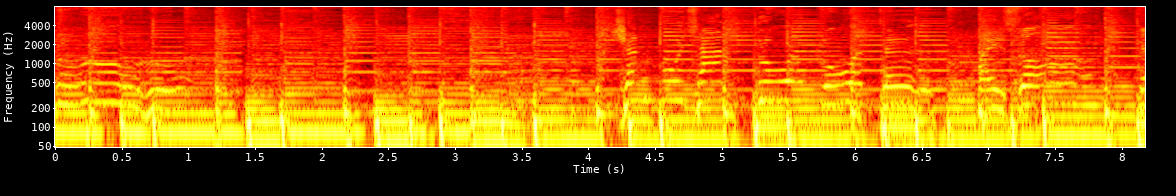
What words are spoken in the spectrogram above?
รัวฉันกลัวฉันกลัวกลัวเธอไม่สนใจ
